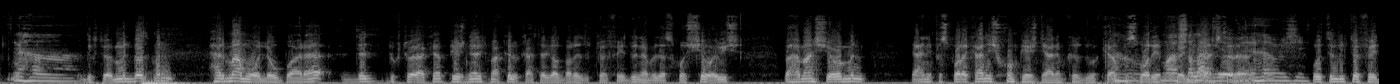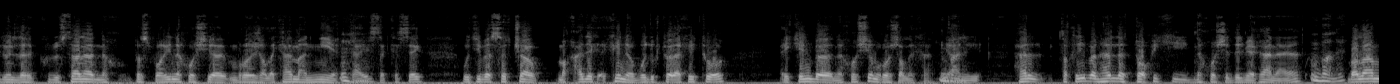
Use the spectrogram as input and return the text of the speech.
دکتۆر من بەس من هەرمامەوە لەو بوارە دە دکتۆراکە پێشنیارێکمان کرد کاتە لەگەڵ بەڕێز دکتۆر فەیدونە بەدەست خۆشیەوە ئەویش بە هەمان شێوە من ینی پسپۆرەکانیش خۆم پێشنیارم کردووە کە پسپۆری وتم دکتۆر فەیدون لە کوردستانە پسپۆری نەخۆشیە ڕۆژەڵەکانمان نییە تایستە کەسێک وتی بەسەر چاو مەقعدێک ئەکەینەوە بۆ دکتۆراکەی تۆ ئەکەین بە نەخۆشیم ڕۆژەڵەکان ینی هەر تەقریبەن هەر لە تۆپیکی نەخۆشیە درمیەکانایە بەڵێ بەڵام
